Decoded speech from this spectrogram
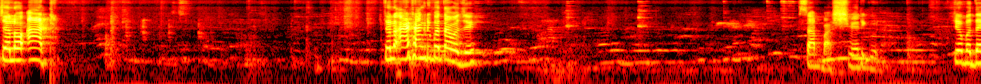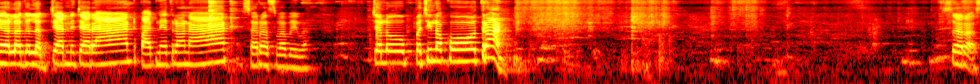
ચલો આઠ. ચલો આઠ આંગળી બતાવો જે. શાબાશ વેરી ગુડ જો બધા અલગ અલગ. ચાર ને ચાર આઠ, પાંચ ને ત્રણ આઠ. સરસ, વાહ, ભાઈ, વાહ. ચલો પછી લખો ત્રણ. સરસ.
